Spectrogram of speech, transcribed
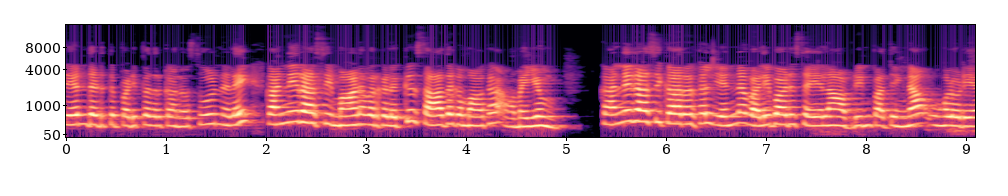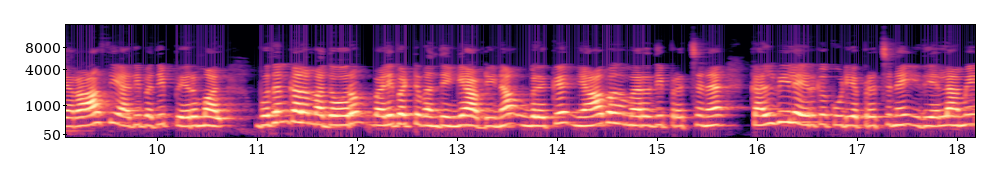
தேர்ந்தெடுத்து படிப்பதற்கான சூழ்நிலை கன்னிராசி மாணவர்களுக்கு சாதகமாக அமையும். கன்னிராசிக்காரர்கள் என்ன வழிபாடு செய்யலாம் அப்படின்னு பார்த்தீங்கன்னா உங்களுடைய ராசி அதிபதி பெருமாள் புதன்கிழமை தோறும் வழிபட்டு வந்தீங்க அப்படின்னா உங்களுக்கு ஞாபக மறதி பிரச்சனை கல்வியில் இருக்கக்கூடிய பிரச்சனை இது எல்லாமே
